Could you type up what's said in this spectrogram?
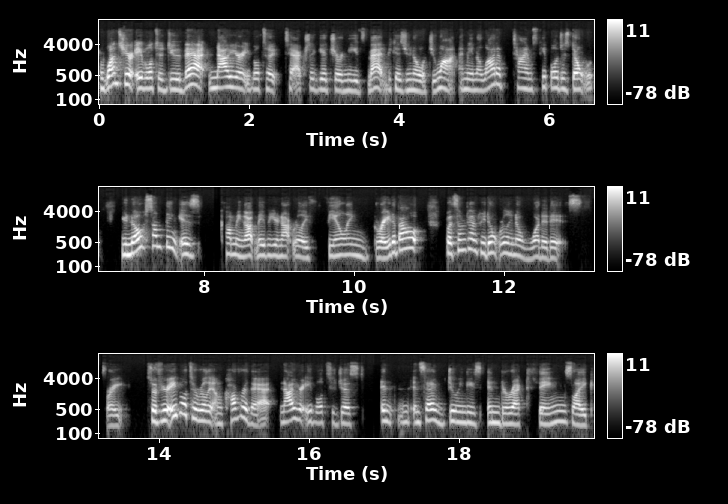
once you're able to do that now you're able to to actually get your needs met because you know what you want. I mean a lot of times people just don't you know something is coming up maybe you're not really feeling great about but sometimes we don't really know what it is right so if you're able to really uncover that now you're able to just in, instead of doing these indirect things like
